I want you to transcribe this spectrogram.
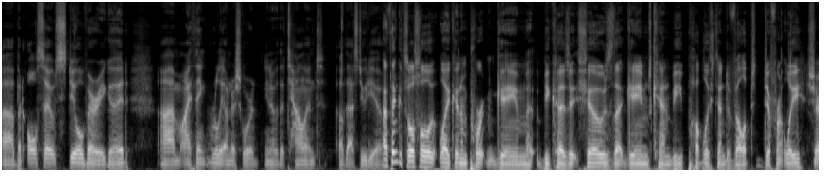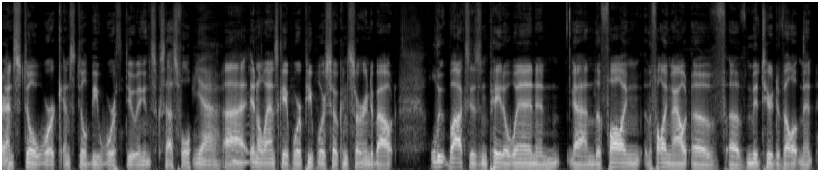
uh, but also still very good um, I think really underscored you know the talent of that studio. I think it's also like an important game because it shows that games can be published and developed differently Sure. and still work and still be worth doing and successful. Yeah. Uh, In a landscape where people are so concerned about loot boxes and pay to win and and the falling the falling out of of mid tier development,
